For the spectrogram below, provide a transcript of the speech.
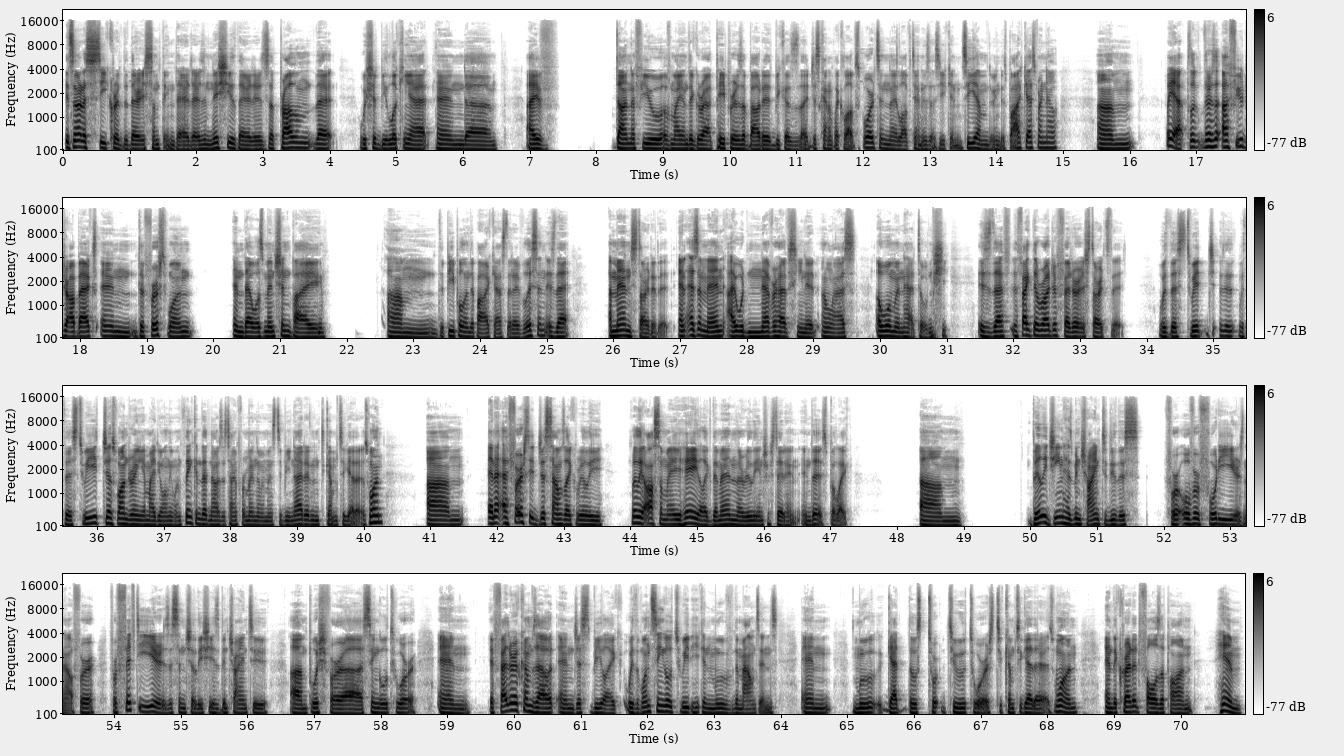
it's not a secret that there is something there. There's an issue there. There's a problem that we should be looking at, and uh, I've done a few of my undergrad papers about it because I just kind of like love sports and I love tennis. As you can see, I'm doing this podcast right now. Um, but yeah, so there's a few drawbacks, and the first one, and that was mentioned by um, the people in the podcast that I've listened, is that a man started it, and as a man, I would never have seen it unless a woman had told me. Is that the fact that Roger Federer starts it with this tweet with this tweet just wondering am I the only one thinking that now is the time for men and women to be united and to come together as one? Um and at first it just sounds like really really awesome hey, hey like the men are really interested in in this but like um Billie Jean has been trying to do this for over 40 years now. For for 50 years essentially she has been trying to um, push for a single tour. And if Federer comes out and just be like, with one single tweet, he can move the mountains and move get those two tours to come together as one, and the credit falls upon him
